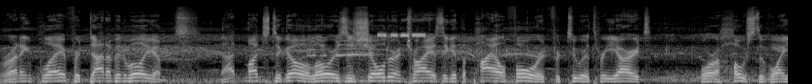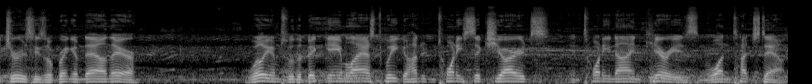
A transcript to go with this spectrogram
Running play for Donovan Williams. Not much to go. Lowers his shoulder and tries to get the pile forward for two or three yards for a host of white jerseys will bring him down there. Williams with a big game last week, 126 yards and 29 carries and one touchdown.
